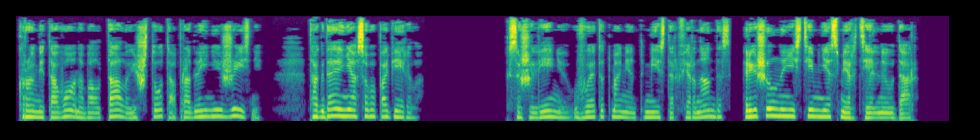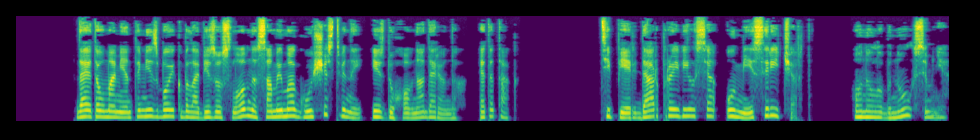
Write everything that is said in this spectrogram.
Кроме того, она болтала и что-то о продлении жизни. Тогда я не особо поверила. К сожалению, в этот момент мистер Фернандес решил нанести мне смертельный удар. До этого момента мисс Бойко была, безусловно, самой могущественной из духовно одаренных. Это так. Теперь дар проявился у мисс Ричард. Он улыбнулся мне.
